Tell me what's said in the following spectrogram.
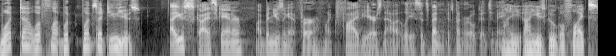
What uh, what what website do you use? I use Skyscanner. I've been using it for like five years now, at least. It's been it's been real good to me. I, I use Google Flights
